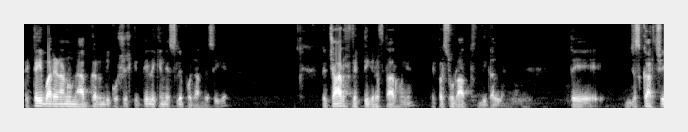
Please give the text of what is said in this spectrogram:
ਤੇ ਕਈ ਵਾਰ ਇਹਨਾਂ ਨੂੰ ਨੈਬ ਕਰਨ ਦੀ ਕੋਸ਼ਿਸ਼ ਕੀਤੀ, ਲੇਕਿਨ ਇਹ ਸਲਿਪ ਹੋ ਜਾਂਦੇ ਸੀਗੇ। ਤੇ ਚਾਰ ਵਿਅਕਤੀ ਗ੍ਰਿਫਤਾਰ ਹੋਏ ਹੈ। ਇਹ ਪਰਸੋਂ ਰਾਤ ਦੀ ਗੱਲ ਹੈ। ਤੇ ਜਿਸ ਘਰ 'ਚ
